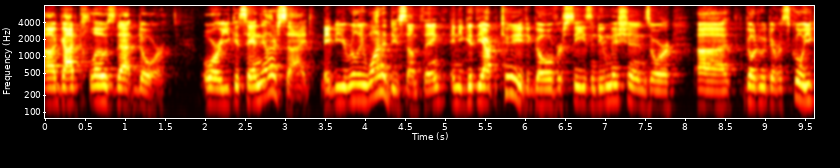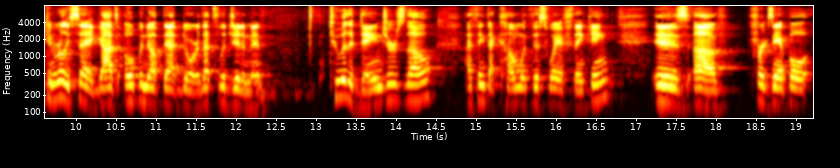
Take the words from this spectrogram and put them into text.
uh, God closed that door. Or you could say on the other side, maybe you really want to do something and you get the opportunity to go overseas and do missions or uh, go to a different school. You can really say, God's opened up that door. That's legitimate. Two of the dangers, though, I think that come with this way of thinking is, uh, for example,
